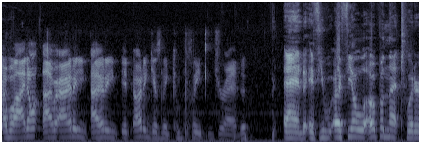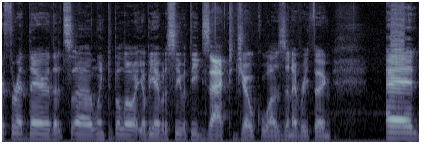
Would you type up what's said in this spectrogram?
Well, I don't. I, I already. I already. It already gives me complete dread. And if you if you'll open that Twitter thread there that's uh, linked below it, you'll be able to see what the exact joke was and everything. And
